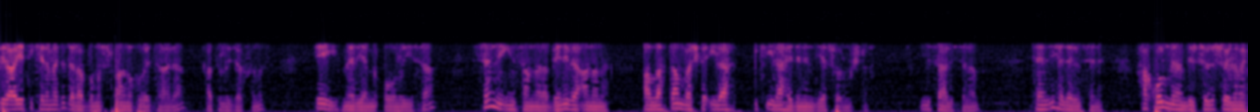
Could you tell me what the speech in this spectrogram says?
bir ayeti kerimede de Rabbimiz Subhanahu ve Teala hatırlayacaksınız. Ey Meryem oğlu İsa sen mi insanlara beni ve ananı Allah'tan başka ilah iki ilah edinin diye sormuştu. İsa Aleyhisselam tenzih ederim seni. Hak olmayan bir sözü söylemek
